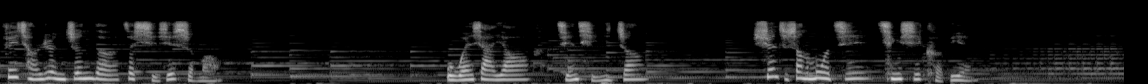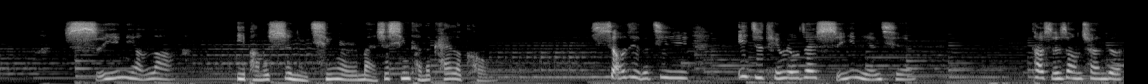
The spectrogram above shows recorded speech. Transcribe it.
非常认真的在写些什么。我弯下腰捡起一张，宣纸上的墨迹清晰可辨。十一年了，一旁的侍女青儿满是心疼的开了口：“小姐的记忆一直停留在十一年前，她身上穿的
